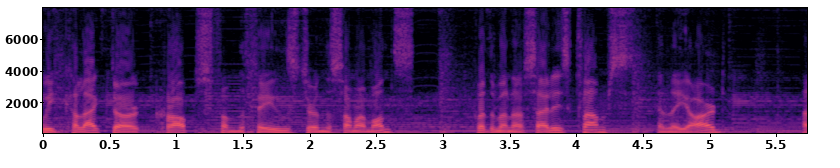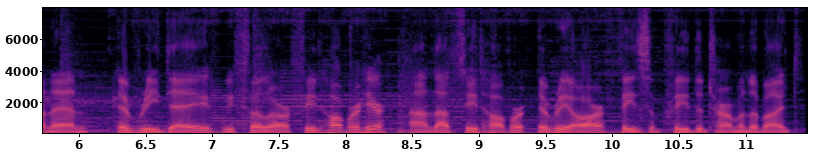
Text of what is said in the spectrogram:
We collect our crops from the fields during the summer months, put them in our silage clamps in the yard, and then every day we fill our feed hopper here, and that feed hopper every hour feeds a predetermined amount,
